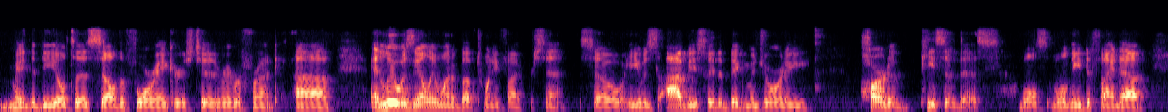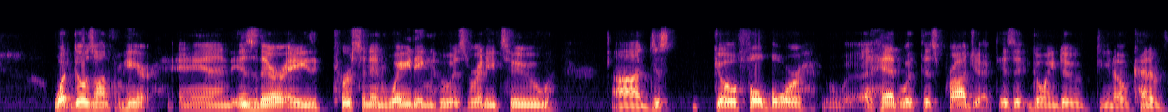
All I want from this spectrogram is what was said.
made the deal to sell the four acres to Riverfront. Uh, and Lou was the only one above 25%. So he was obviously the big majority part of piece of this. We'll we'll need to find out what goes on from here, and is there a person in waiting who is ready to uh, just go full bore ahead with this project? Is it going to, you know, kind of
